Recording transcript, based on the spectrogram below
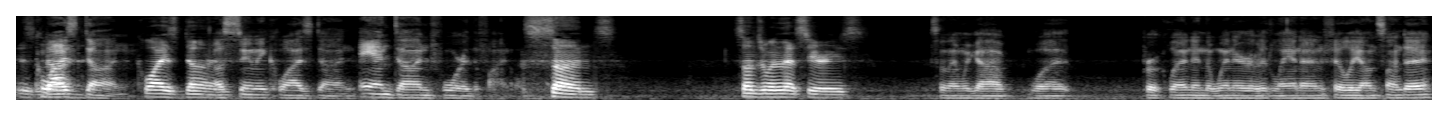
is Kawhi's not, done. Kawhi's done. Assuming Kawhi's done and done for the finals. Suns. Suns are winning that series. So then we got what Brooklyn and the winner of Atlanta and Philly on Sunday.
